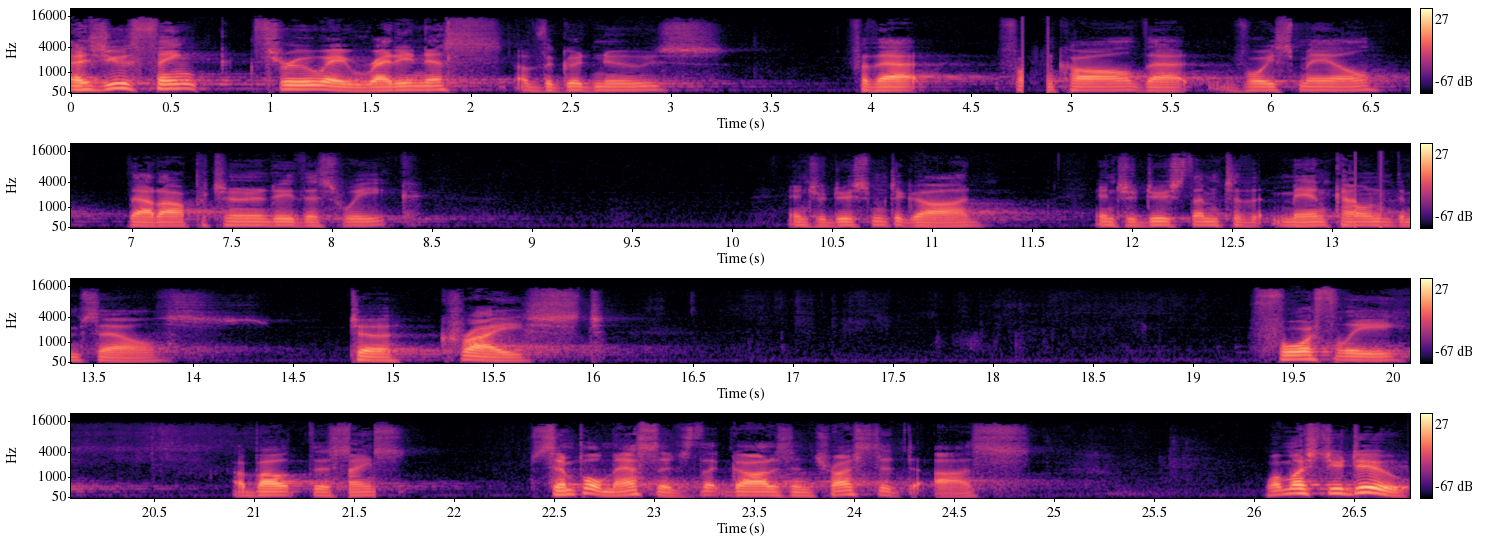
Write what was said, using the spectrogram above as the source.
As you think through a readiness of the good news for that phone call, that voicemail, that opportunity this week, introduce them to God introduce them to the, mankind themselves, to Christ. Fourthly, about this simple message that God has entrusted to us, what must you do?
